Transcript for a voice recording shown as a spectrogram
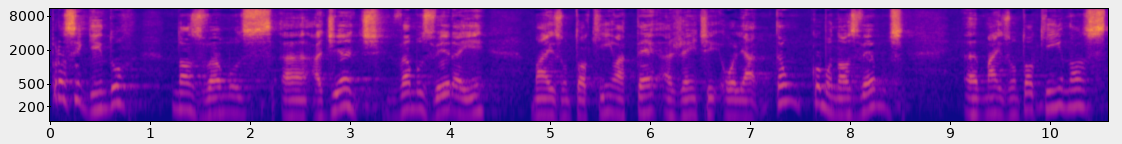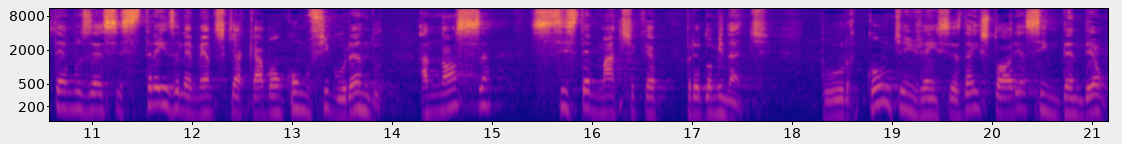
Prosseguindo, nós vamos uh, adiante, vamos ver aí mais um toquinho até a gente olhar. Então, como nós vemos, uh, mais um toquinho, nós temos esses três elementos que acabam configurando a nossa sistemática predominante. Por contingências da história, se entendeu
